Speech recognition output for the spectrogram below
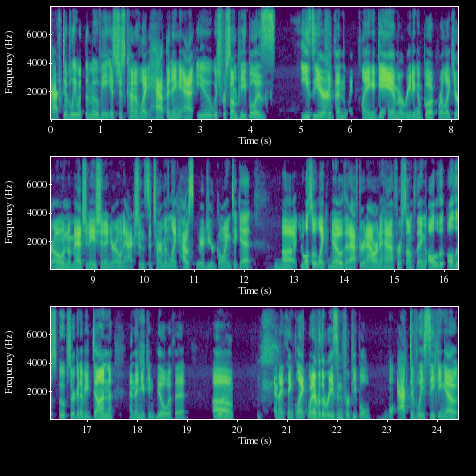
actively with the movie it's just kind of like happening at you which for some people is easier than like playing a game or reading a book where like your own imagination and your own actions determine like how scared you're going to get Mhm. uh, you also like know that after an hour and a half or something, all the all the spoops are going to be done, and then you can deal with it. Um, Right. And I think like whatever the reason for people actively seeking out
